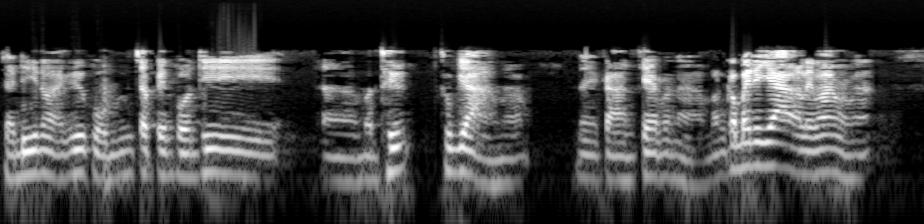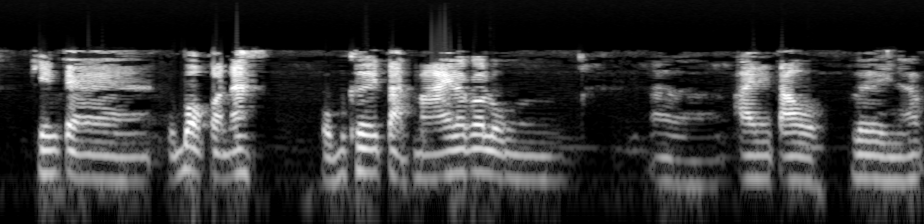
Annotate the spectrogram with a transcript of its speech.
แต่ดีหน่อยคือผมจะเป็นคนที่บันทึกทุกอย่างนะครับ ในการแก้ปัญหา มันก็ไม่ได้ยากอะไรมากหรอกนะ เพียงแต่ผมบอกก่อนนะ ผมเคยตัดไม้แล้วก็ลงภายในเตาเลยนะครับ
